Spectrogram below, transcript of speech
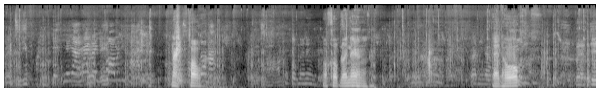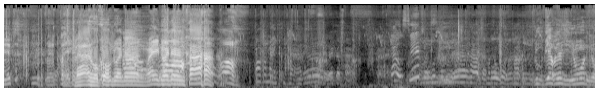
แปดสิบ ยังให้เลยพ่อมันที่ขา น่ะพ่อครบด้วยหนึ่งแปดหกแปดเจ็ดแปดแปดน่าบอกครบด้วยหนึ่งไม่ด้วยหนึ่งค่ะอ้อบลูกเดียวก็ยังยีนู่นอยู่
